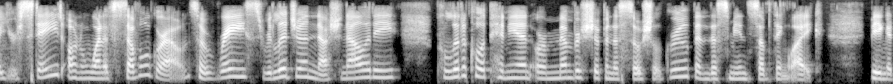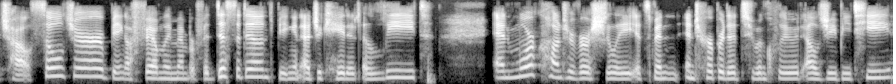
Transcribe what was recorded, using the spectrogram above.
your state on one of several grounds so race, religion, nationality, political opinion, or membership in a social group. And this means something like being a child soldier, being a family member of a dissident, being an educated elite. And more controversially, it's been interpreted to include LGBT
